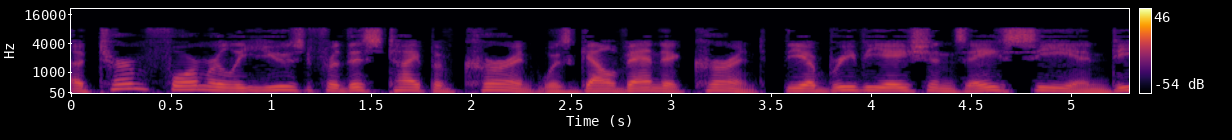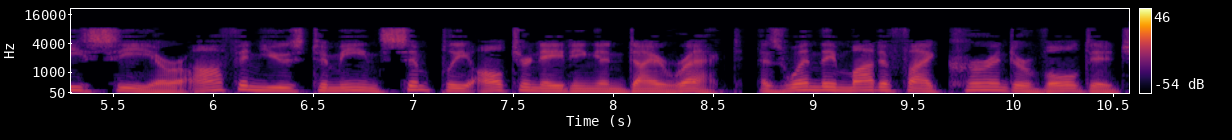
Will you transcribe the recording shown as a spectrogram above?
A term formerly used for this type of current was galvanic current. The abbreviations AC and DC are often used to mean simply alternating and direct, as when they modify current or voltage.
